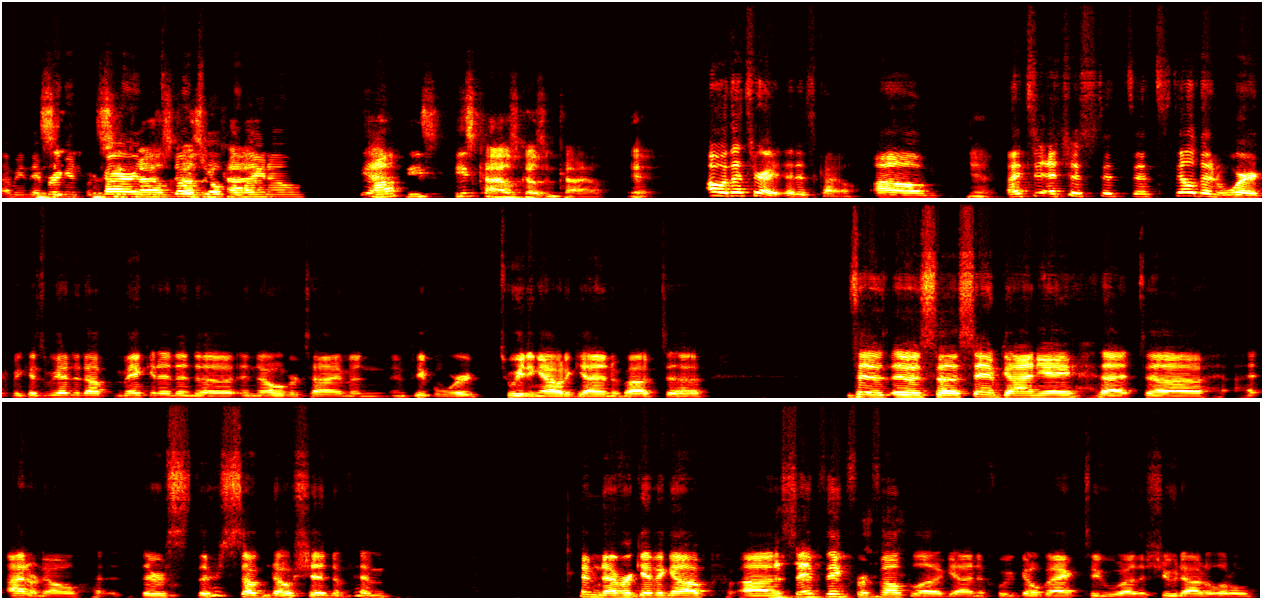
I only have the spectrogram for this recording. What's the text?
I mean, they bring in Pickard. There's no Joe Veleno. Yeah, huh? he's he's Kyle's cousin Kyle. Yeah. Oh, that's right. It is Kyle. Um, yeah, it's, it's just it, it still didn't work because we ended up making it into into overtime, and and people were tweeting out again about. Uh, it was uh, Sam Gagner that uh, I, I, don't know. There's there's some notion of him him never giving up. Uh, same thing for Filppula again. If we go back to uh, the shootout a little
